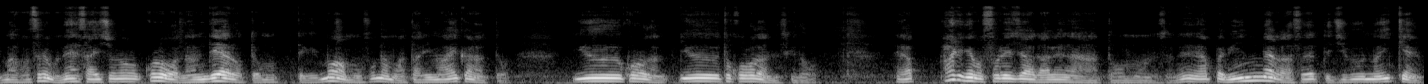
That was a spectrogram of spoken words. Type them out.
まあそれもね、最初の頃はなんでやろって思って、今はもうそんなもん当たり前かなという頃なん、いうところなんですけど、やっぱりでもそれじゃダメだなと思うんですよね。やっぱりみんながそうやって自分の意見、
